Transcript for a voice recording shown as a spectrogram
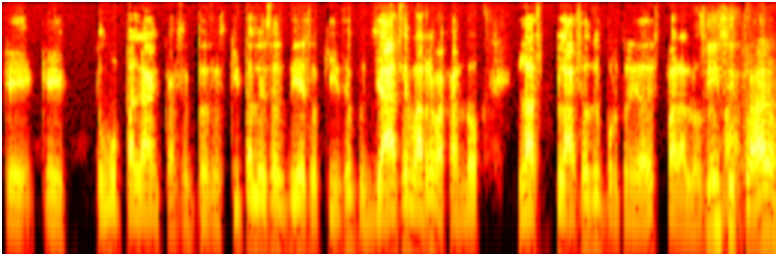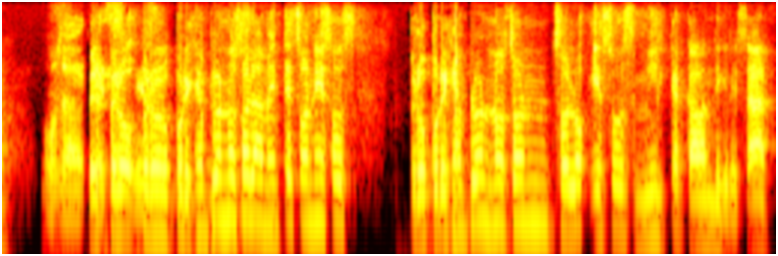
que, que tuvo palancas. Entonces, quítale esas 10 o 15, pues ya se va rebajando las plazas de oportunidades para los demás. Sí, sí, claro. O sea, pero, pero, pero, por ejemplo, no solamente son esos, pero por ejemplo, no son solo esos mil que acaban de egresar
